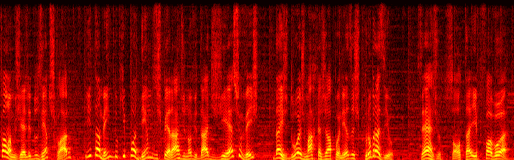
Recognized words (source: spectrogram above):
Falamos de L200, claro, e também do que podemos esperar de novidades de SUVs das duas marcas japonesas para o Brasil. Sérgio, solta aí, por favor.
